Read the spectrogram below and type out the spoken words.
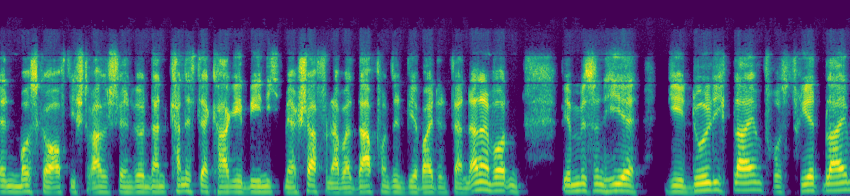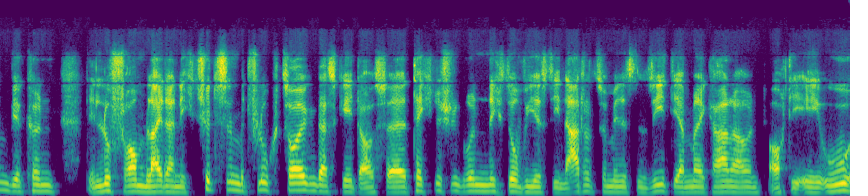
in Moskau auf die Straße stellen würden, dann kann es der KGB nicht mehr schaffen. Aber davon sind wir weit entfernt. In anderen Worten, wir müssen hier geduldig bleiben, frustriert bleiben. Wir können den Luftraum leider nicht schützen mit Flugzeugen. Das geht aus äh, technischen Gründen nicht, so wie es die NATO zumindest sieht, die Amerikaner und auch die EU.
